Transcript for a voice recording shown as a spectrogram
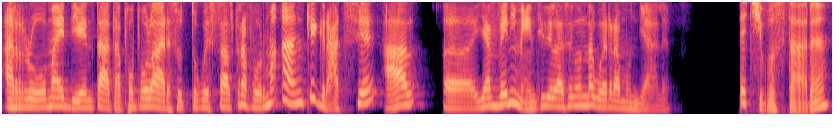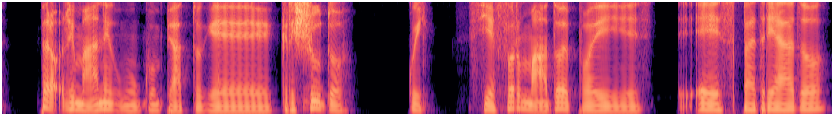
a Roma è diventata popolare sotto quest'altra forma anche grazie agli uh, avvenimenti della seconda guerra mondiale. E ci può stare, però rimane comunque un piatto che è cresciuto qui, si è formato e poi è, è espatriato,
